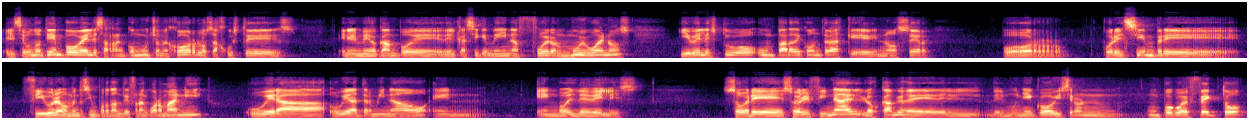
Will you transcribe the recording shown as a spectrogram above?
El segundo tiempo Vélez arrancó mucho mejor, los ajustes en el mediocampo del cacique Medina fueron muy buenos y Vélez tuvo un par de contras que no ser por, el siempre figura en momentos importantes de Franco Armani hubiera, terminado en, gol de Vélez. Sobre, sobre el final, los cambios del, del muñeco hicieron un poco de efecto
